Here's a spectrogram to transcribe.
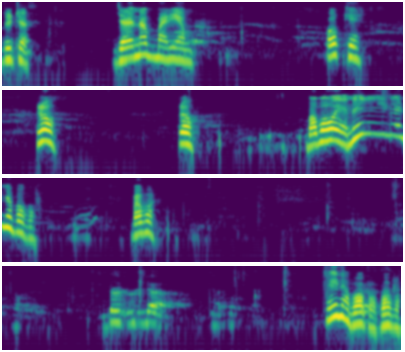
দুইটা। জায়নাব মারিয়াম ওকে রো রো। বাবা, ওই না না না বাবা। বাবা। এই না, বাবা বাবা।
